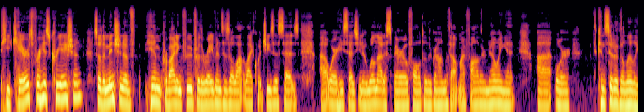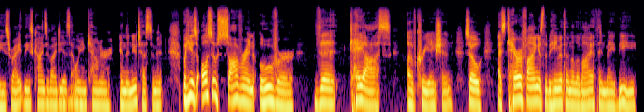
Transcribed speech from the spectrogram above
he cares for his creation. So the mention of him providing food for the ravens is a lot like what Jesus says, uh, where he says, you know, will not a sparrow fall to the ground without my father knowing it? Uh, or consider the lilies, right? These kinds of ideas that we encounter in the New Testament. But he is also sovereign over the chaos of creation. So, as terrifying as the behemoth and the leviathan may be,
